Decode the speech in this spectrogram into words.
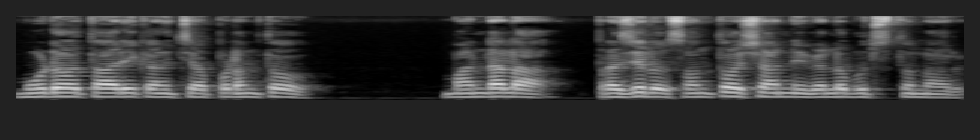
మూడవ తారీఖు అని చెప్పడంతో మండల ప్రజలు సంతోషాన్ని వెళ్ళబుచ్చుతున్నారు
